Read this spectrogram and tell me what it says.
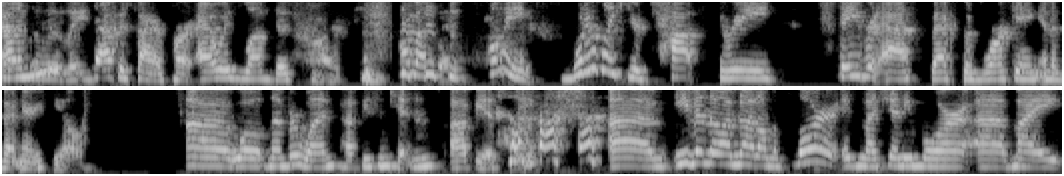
Absolutely. Rapid fire part. I always love this part. How about this? Tell me, what are like your top three favorite aspects of working in the veterinary field? Uh, well, number one, puppies and kittens, obviously. um, even though I'm not on the floor as much anymore, uh, my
